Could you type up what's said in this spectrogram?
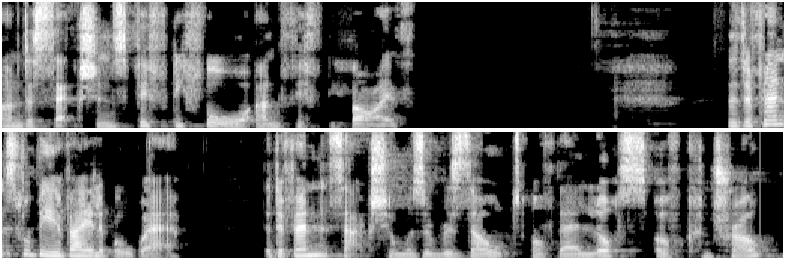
under sections 54 and 55. The defence will be available where the defendant's action was a result of their loss of control.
